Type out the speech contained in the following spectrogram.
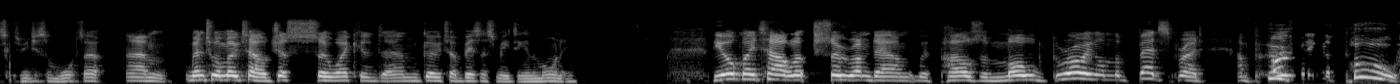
excuse me, just some water. Um, went to a motel just so I could um go to a business meeting in the morning. The old motel looked so run down with piles of mold growing on the bedspread and poo Oh. filling the pool.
